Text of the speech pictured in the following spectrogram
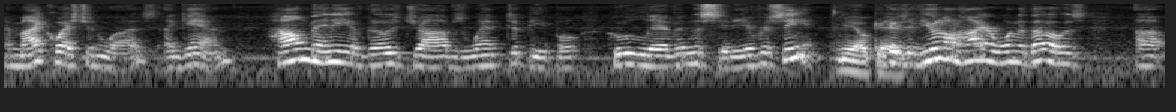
And my question was, again, how many of those jobs went to people who live in the city of Racine? Yeah, okay. Because if you don't hire one of those, uh,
